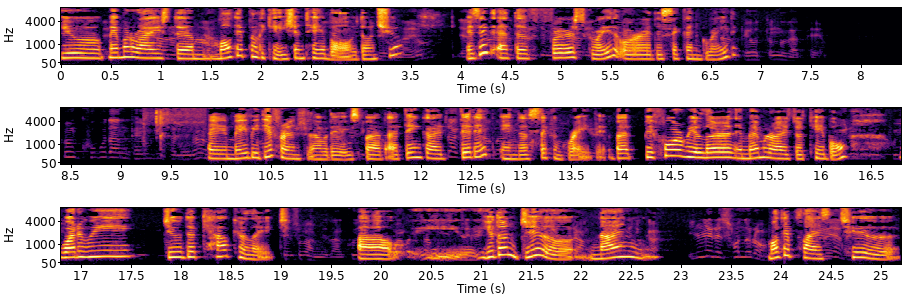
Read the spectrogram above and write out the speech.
you memorize the multiplication table, don't you? Is it at the first grade or the second grade? It may be different nowadays, but I think I did it in the second grade. But before we learn and memorize the table, what do we do to calculate? Uh, you, you, don't do 9 multiplies 2.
